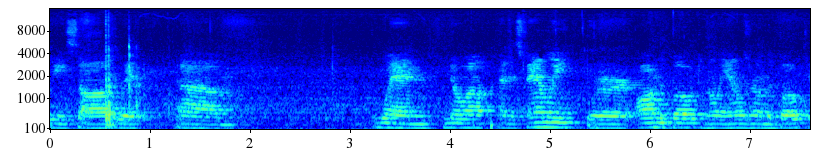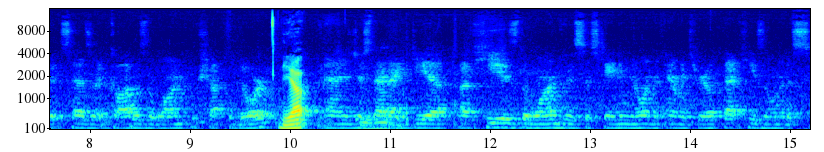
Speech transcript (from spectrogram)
We saw with um, when Noah and his family were on the boat and all the animals were on the boat, it says that God was the one who shut the door. Yep. And it's just that idea of He is the one who is sustaining Noah and the family throughout that. He's the one that has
